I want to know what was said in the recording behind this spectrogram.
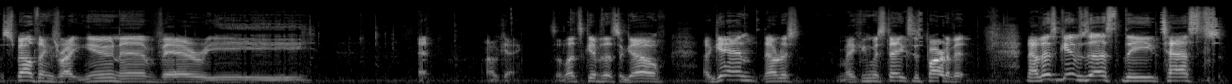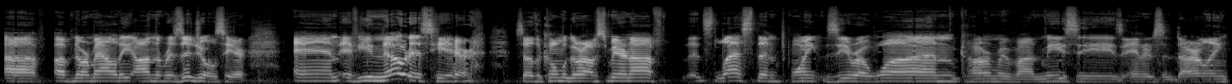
spell things right. Univariate. Okay, so let's give this a go. Again, notice making mistakes is part of it. Now this gives us the tests uh, of normality on the residuals here. And if you notice here, so the Kolmogorov-Smirnov, it's less than 0.01, Cramer von Mises, Anderson-Darling.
